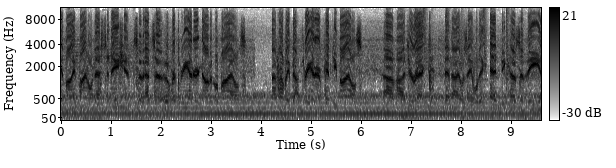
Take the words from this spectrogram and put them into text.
to my final destination. So that's uh, over 300 nautical miles, uh, probably about 350 miles of uh, direct that I was able to get because of the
